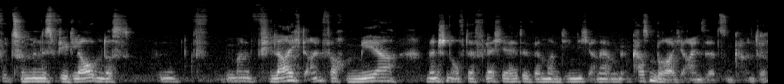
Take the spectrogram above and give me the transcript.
wo zumindest wir glauben, dass man vielleicht einfach mehr Menschen auf der Fläche hätte, wenn man die nicht einem Kassenbereich einsetzen könnte.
